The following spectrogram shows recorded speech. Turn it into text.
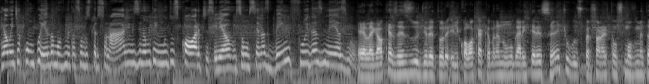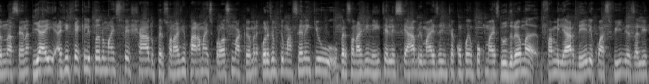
realmente acompanhando a movimentação dos personagens e não tem muitos cortes. Ele é, são cenas bem fluidas mesmo. É legal que às vezes o diretor ele coloca a câmera num lugar interessante, os personagens estão se movimentando na cena, e aí a gente tem aquele plano mais fechado, o personagem para mais próximo à câmera. Por exemplo, tem uma cena em que o, o personagem Nate ele se abre mais, a gente acompanha um pouco mais do drama familiar dele com as filhas ali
